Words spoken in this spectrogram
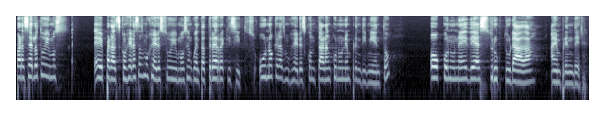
Para hacerlo tuvimos, eh, para escoger a estas mujeres tuvimos en cuenta tres requisitos. Uno, que las mujeres contaran con un emprendimiento, o con una idea estructurada a emprender.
